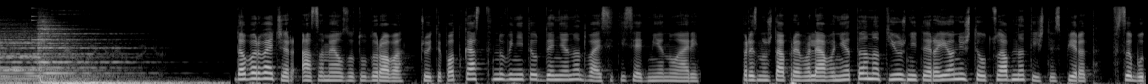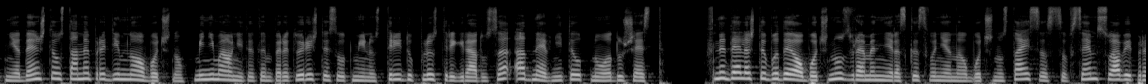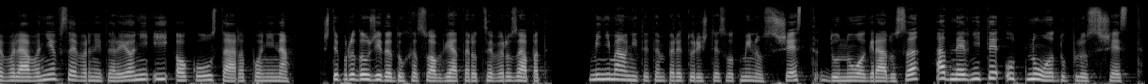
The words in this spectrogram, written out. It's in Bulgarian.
Добър вечер, аз съм Елза Тодорова. Чуйте подкаст новините от деня на 27 януари. През нощта преваляванията над южните райони ще отслабнат и ще спират. В съботния ден ще остане предимно облачно. Минималните температури ще са от минус 3 до плюс 3 градуса, а дневните от 0 до 6. В неделя ще бъде облачно с временни разкъсвания на облачността и с съвсем слаби превалявания в северните райони и около Стара планина. Ще продължи да духа слаб вятър от северозапад. Минималните температури ще са от минус 6 до 0 градуса, а дневните от 0 до плюс 6.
